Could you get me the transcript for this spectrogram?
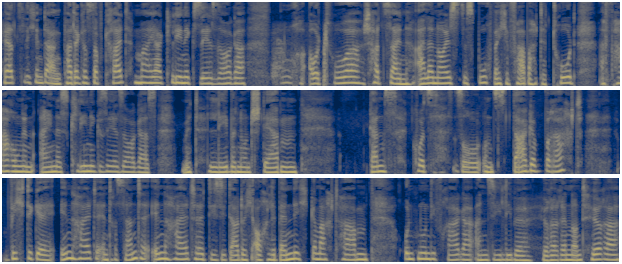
herzlichen Dank. Pater Christoph Kreitmeier, Klinikseelsorger, Buchautor, hat sein allerneuestes Buch, Welche Farbe hat der Tod? Erfahrungen eines Klinikseelsorgers mit Leben und Sterben. Ganz kurz so uns dargebracht. Wichtige Inhalte, interessante Inhalte, die Sie dadurch auch lebendig gemacht haben Und nun die Frage an Sie, liebe Hörerinnen und Hörer.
